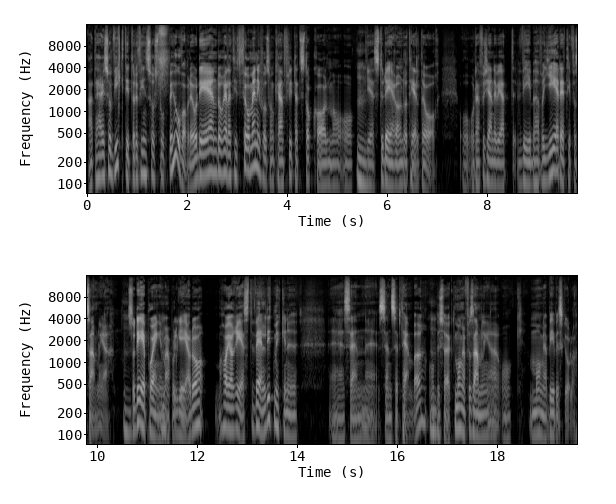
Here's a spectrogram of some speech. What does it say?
att det här är så viktigt och det finns så stort behov av det. Och det är ändå relativt få människor som kan flytta till Stockholm och, och mm. studera under ett helt år. Och, och, därför kände vi att vi behöver ge det till församlingar. Mm. Så det är poängen med. Apologia. Och då har jag rest väldigt mycket nu eh, sen, eh, sen september och mm. besökt många församlingar och många bibelskolor.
